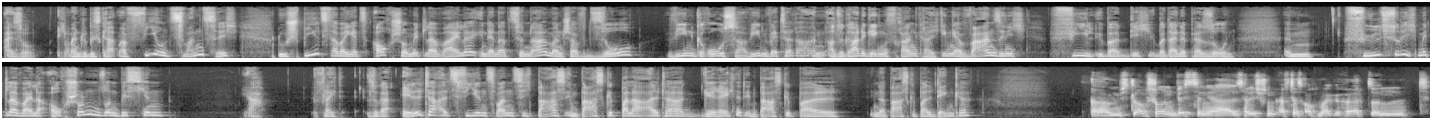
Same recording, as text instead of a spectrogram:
Also, ich meine, du bist gerade mal 24, du spielst aber jetzt auch schon mittlerweile in der Nationalmannschaft so wie ein großer, wie ein Veteran. Also gerade gegen Frankreich ging ja wahnsinnig viel über dich, über deine Person. Ähm, fühlst du dich mittlerweile auch schon so ein bisschen, ja, vielleicht sogar älter als 24, Bas im Basketballeralter gerechnet, im Basketball, in der Basketballdenke? Ähm, ich glaube schon ein bisschen, ja. Das habe ich schon öfters auch mal gehört und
